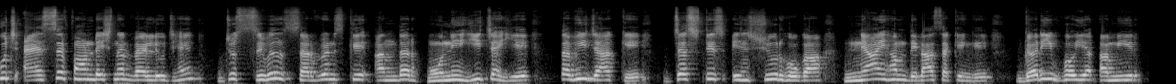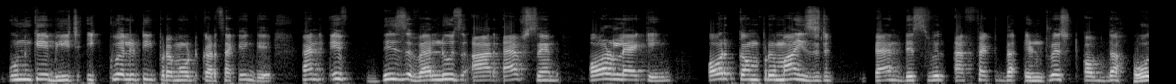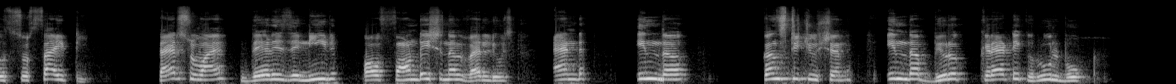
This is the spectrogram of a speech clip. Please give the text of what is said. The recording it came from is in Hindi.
कुछ ऐसे फाउंडेशनल वैल्यूज़ हैं जो सिविल सर्वेंट्स के अंदर होने ही चाहिए, तभी जाके जस्टिस इंश्योर होगा, न्याय हम दिला सकेंगे, गरीब हो या अमीर, उनके बीच इक्वलिटी प्रमोट कर सकेंगे। And if these values are absent और लैकिंग और compromised then this will affect the interest of the whole society. That's why there is a need of foundational values and in the constitution, in the bureaucratic rule book,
